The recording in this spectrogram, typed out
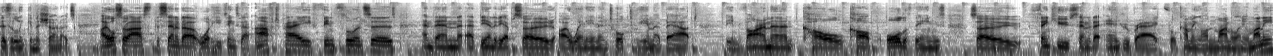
There's a link in the show notes. I also asked the senator what he thinks about Afterpay, Finfluencers, and then at the end of the episode, I went in and talked to him about the environment, coal, COP, all the things. So thank you, Senator Andrew Bragg, for coming on My Millennial Money.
